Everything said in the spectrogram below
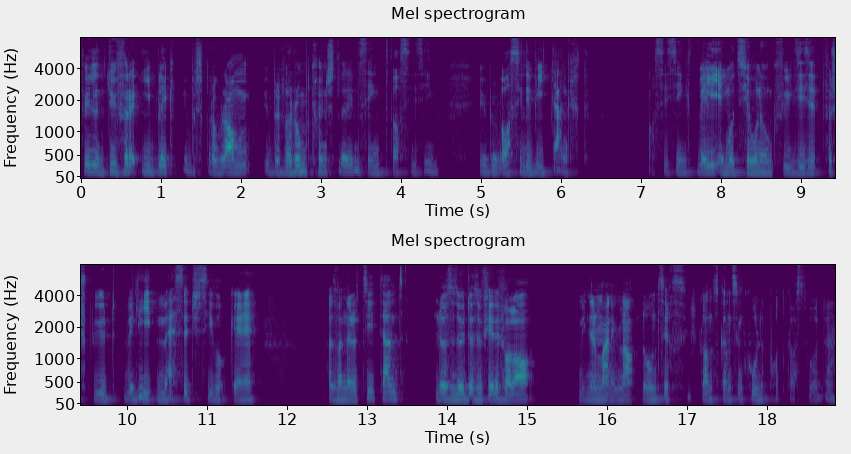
viel ein tieferer Einblick über das Programm, über warum die Künstlerin singt, was sie singt, über was sie dabei denkt, was sie singt, welche Emotionen und Gefühle sie verspürt, welche Message sie geben will. Also wenn ihr noch Zeit habt, hört euch das auf jeden Fall an. Meiner Meinung nach lohnt sich, es ist ganz, ganz ein cooler Podcast geworden.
